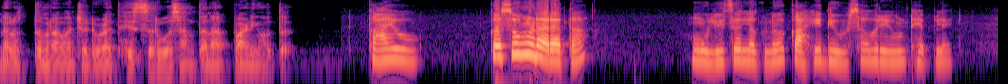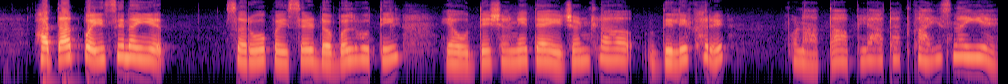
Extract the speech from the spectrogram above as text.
नरोत्तमरावांच्या डोळ्यात हे सर्व सांगताना पाणी होतं. काय हो? कसं होणार आता? मुलीचं लग्न काही दिवसावर येऊन ठेपले हातात पैसे नाही आहेत सर्व पैसे डबल होतील या उद्देशाने त्या एजंटला दिले खरे पण आता आपल्या हातात काहीच नाही आहे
